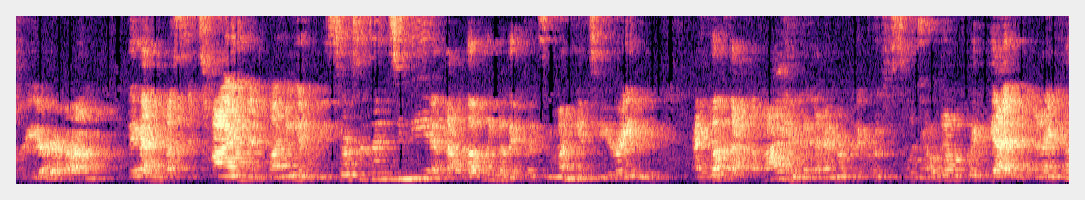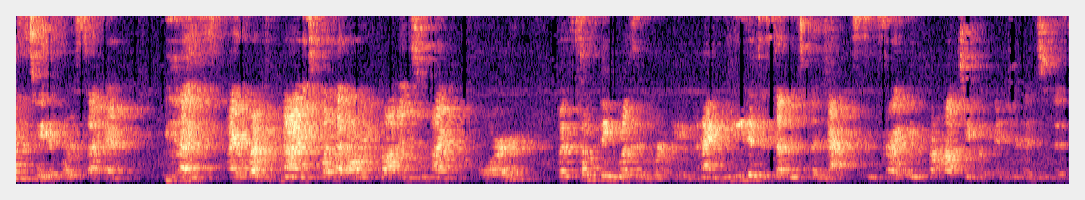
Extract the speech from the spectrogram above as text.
career. Um, they had invested time and money and resources into me at that level. You know, they put some money into you, right? And I left that behind. And, I remember the coaches told me, "Oh, don't quit yet." And I hesitated for a second because I recognized what had already gone into my before, but something wasn't working, and I needed to step into the next. And so I think about how Jacob entered into this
